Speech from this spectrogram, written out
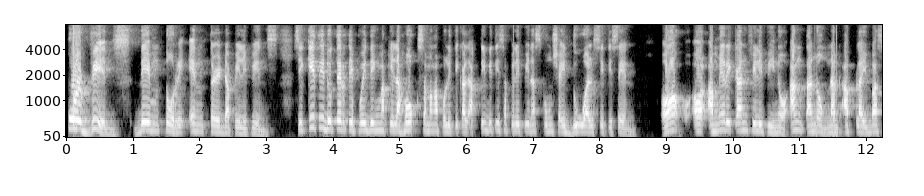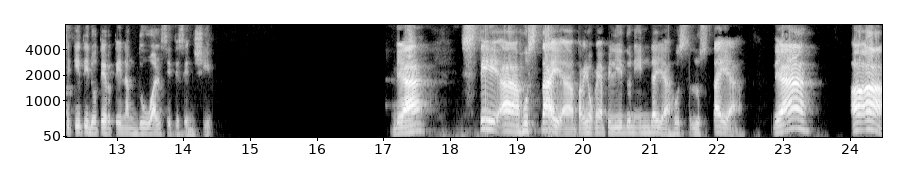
forbids them to re-enter the Philippines. Si Kitty Duterte pwedeng makilahok sa mga political activity sa Pilipinas kung siya ay dual citizen o, o American Filipino. Ang tanong, nag-apply ba si Kitty Duterte ng dual citizenship? Yeah? Sti uh, Hustay, uh, pareho kay apelyido ni Inday, ah, Hus, Lustay. Ah. Yeah? Ah, uh,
